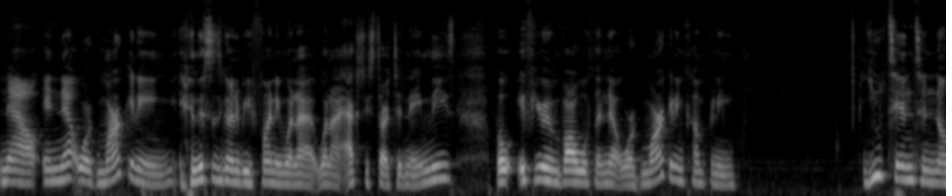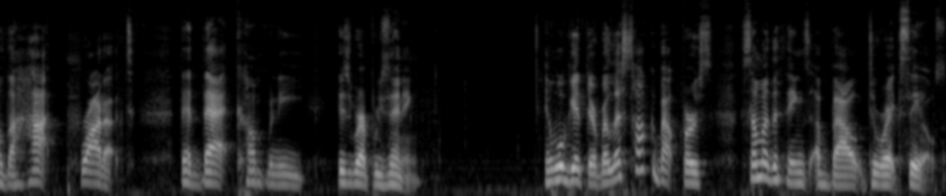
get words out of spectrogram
Now, in network marketing, and this is going to be funny when I when I actually start to name these, but if you're involved with a network marketing company, you tend to know the hot product that that company is representing and we'll get there. But let's talk about first some of the things about direct sales.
